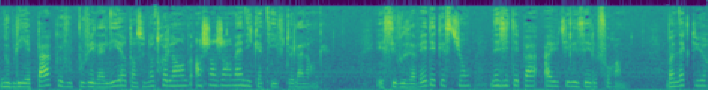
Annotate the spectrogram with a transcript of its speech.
N'oubliez pas que vous pouvez la lire dans une autre langue en changeant l'indicatif de la langue. Et si vous avez des questions, n'hésitez pas à utiliser le forum. Bonne lecture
